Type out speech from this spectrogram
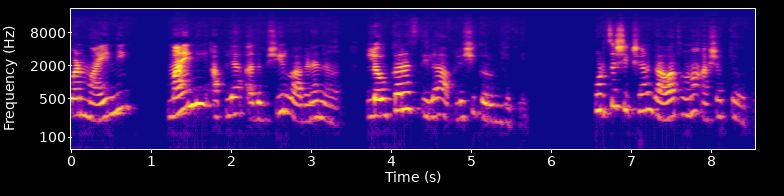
पण माईंनी माईंनी आपल्या अदबशीर वागण्यानं लवकरच तिला आपलीशी करून घेतली. पुढचं शिक्षण गावात होणं अशक्य होतं.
